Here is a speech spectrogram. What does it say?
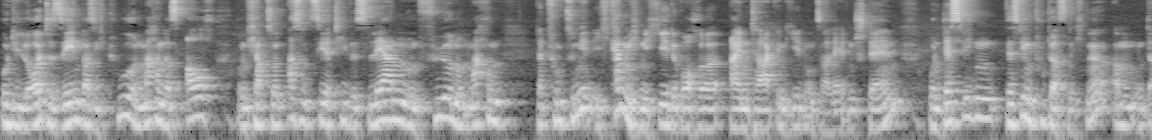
und die Leute sehen, was ich tue und machen das auch und ich habe so ein assoziatives Lernen und Führen und Machen. Das funktioniert nicht. Ich kann mich nicht jede Woche einen Tag in jeden unserer Läden stellen und deswegen deswegen tut das nicht. Ne? Ähm, und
